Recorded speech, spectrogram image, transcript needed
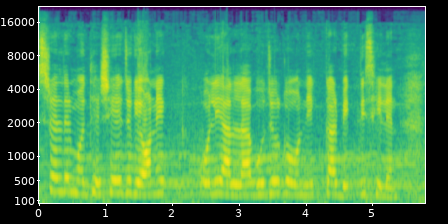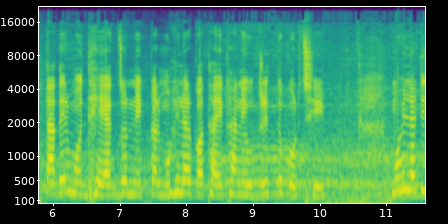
ইসরায়েলদের মধ্যে সে যুগে অনেক অলি আল্লাহ, বুজুর্গ ও নেককার ব্যক্তি ছিলেন। তাদের মধ্যে একজন নেককার মহিলার কথা এখানে উদ্ধৃত করছি। মহিলাটি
